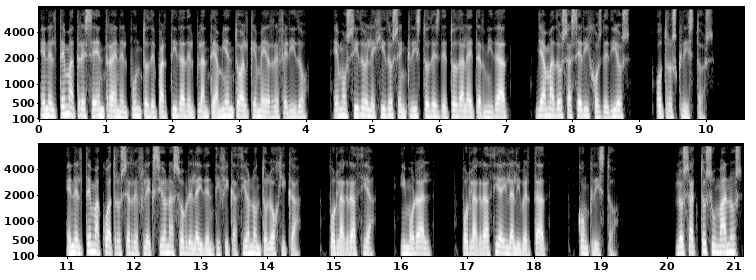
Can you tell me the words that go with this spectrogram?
En el tema 3 se entra en el punto de partida del planteamiento al que me he referido, hemos sido elegidos en Cristo desde toda la eternidad, llamados a ser hijos de Dios, otros Cristos. En el tema 4 se reflexiona sobre la identificación ontológica, por la gracia, y moral, por la gracia y la libertad, con Cristo. Los actos humanos,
